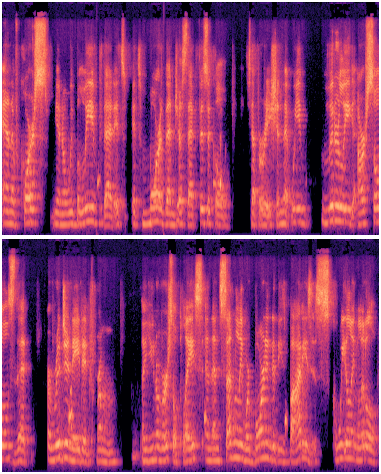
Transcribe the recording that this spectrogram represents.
and of course, you know, we believe that it's it's more than just that physical separation that we literally our souls that originated from a universal place and then suddenly we're born into these bodies as squealing little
